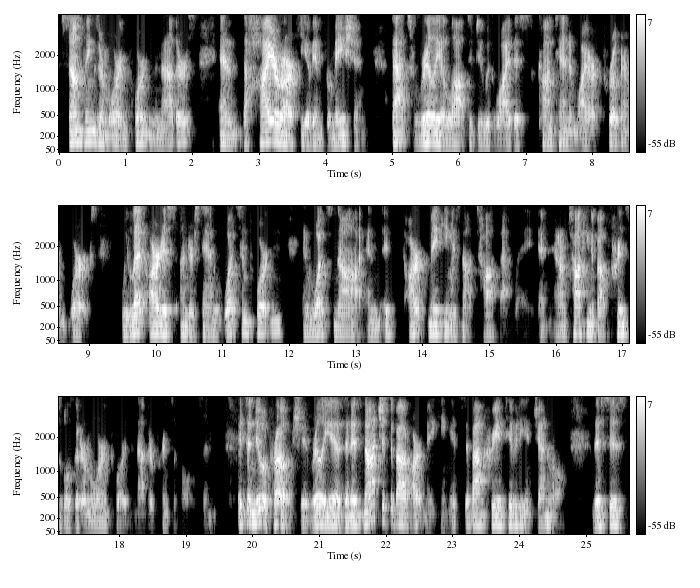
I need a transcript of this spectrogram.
some things are more important than others and the hierarchy of information that's really a lot to do with why this content and why our program works. We let artists understand what's important and what's not. And it's art making is not taught that way. And, and I'm talking about principles that are more important than other principles. And it's a new approach. It really is. And it's not just about art making, it's about creativity in general. This is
